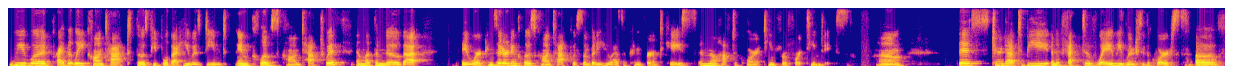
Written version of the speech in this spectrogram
we would privately contact those people that he was deemed in close contact with and let them know that they were considered in close contact with somebody who has a confirmed case and they'll have to quarantine for 14 days. Um, this turned out to be an effective way we learned through the course of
